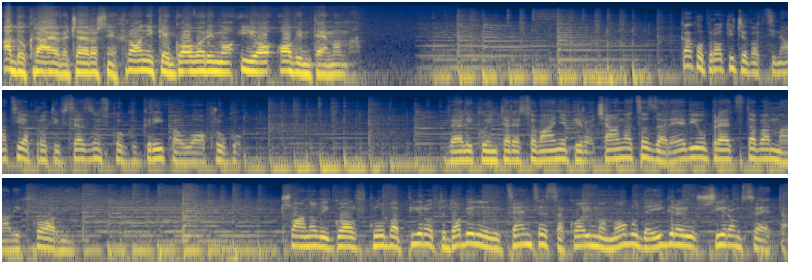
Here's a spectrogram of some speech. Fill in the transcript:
A do kraja večerašnje hronike govorimo i o ovim temama. Kako protiče vakcinacija protiv sezonskog gripa u okrugu? Veliko interesovanje piroćanaca za reviju predstava malih formi. Članovi golf kluba Pirot dobili licence sa kojima mogu da igraju širom sveta.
